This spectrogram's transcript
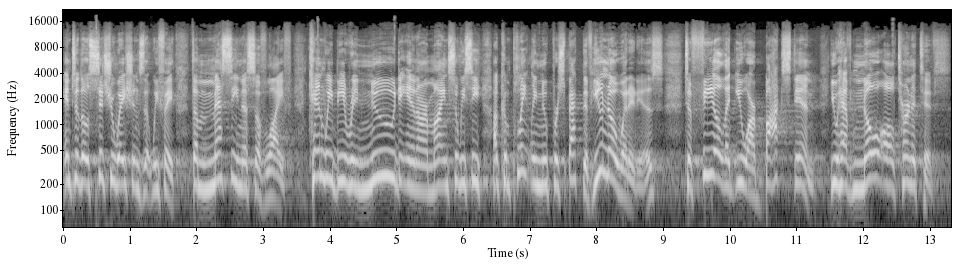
into those situations that we face, the messiness of life. Can we be renewed in our minds so we see a completely new perspective? You know what it is to feel that you are boxed in, you have no alternatives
